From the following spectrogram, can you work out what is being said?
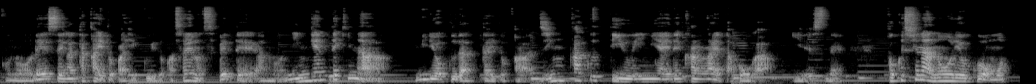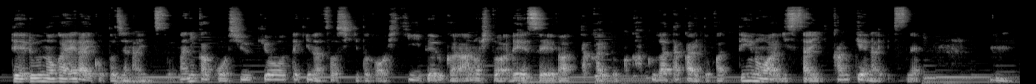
この冷静が高いとか低いとか、そういうのすべて、あの、人間的な魅力だったりとか、人格っていう意味合いで考えた方がいいですね。特殊な能力を持ってるのが偉いことじゃないんですよ。何かこう宗教的な組織とかを率いてるから、あの人は冷静が高いとか、格が高いとかっていうのは一切関係ないですね。うん。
